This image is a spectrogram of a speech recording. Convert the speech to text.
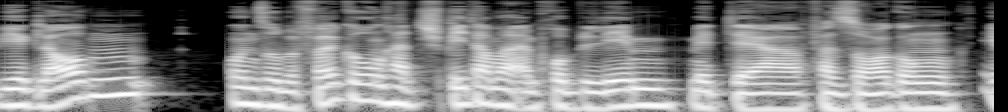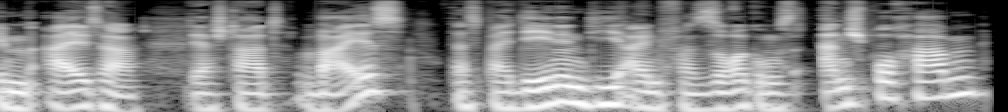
wir glauben, Unsere Bevölkerung hat später mal ein Problem mit der Versorgung im Alter. Der Staat weiß, dass bei denen, die einen Versorgungsanspruch haben,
